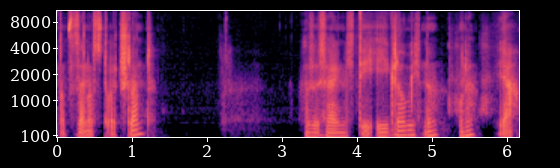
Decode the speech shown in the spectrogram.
Genau zu sein aus Deutschland. Also ist ja eigentlich DE, glaube ich, ne? Oder? Ja.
